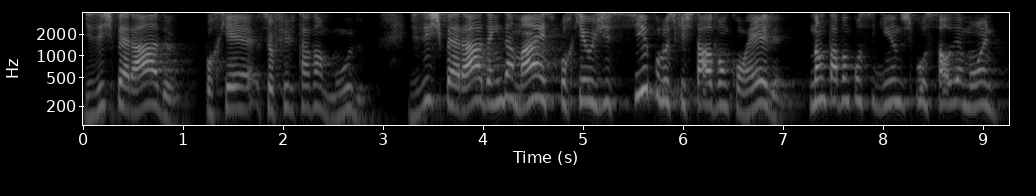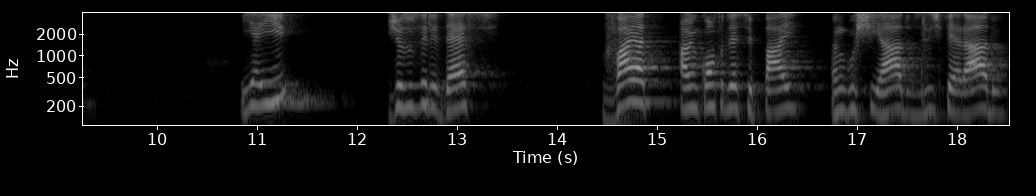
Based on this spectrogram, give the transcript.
Desesperado porque seu filho estava mudo. Desesperado ainda mais porque os discípulos que estavam com ele não estavam conseguindo expulsar o demônio. E aí, Jesus ele desce, vai ao encontro desse pai angustiado, desesperado.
